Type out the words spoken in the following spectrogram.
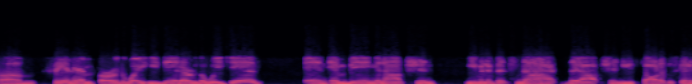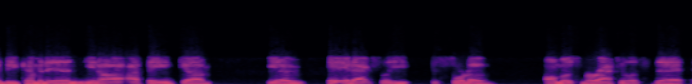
um, seeing him throw the way he did over the weekend, and him being an option, even if it's not the option you thought it was going to be coming in, you know, I, I think, um, you know, it, it actually sort of almost miraculous that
